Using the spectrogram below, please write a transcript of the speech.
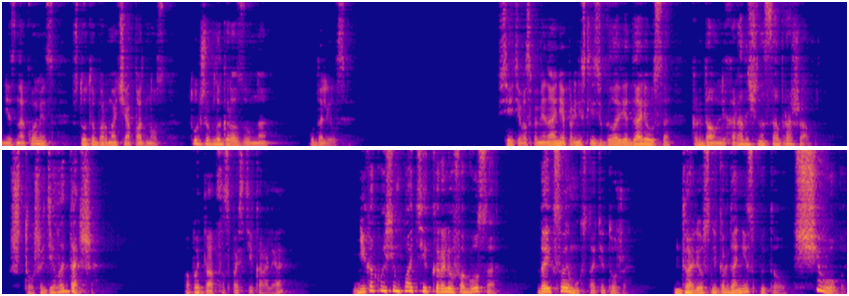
Незнакомец, что-то бормоча под нос, тут же благоразумно удалился. Все эти воспоминания пронеслись в голове Дариуса, когда он лихорадочно соображал. Что же делать дальше? Попытаться спасти короля? Никакой симпатии к королю Фагоса, да и к своему, кстати, тоже. Дариус никогда не испытывал. С чего бы?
